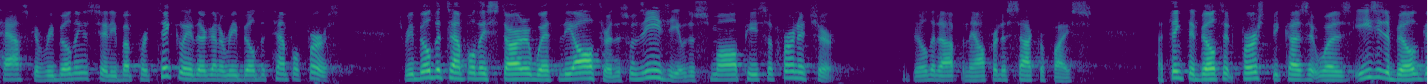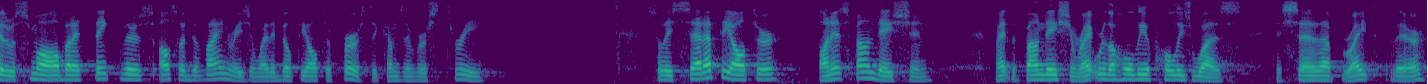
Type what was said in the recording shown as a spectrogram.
task of rebuilding the city, but particularly they're going to rebuild the temple first. Rebuild the temple, they started with the altar. This was easy. It was a small piece of furniture to build it up, and they offered a sacrifice. I think they built it first because it was easy to build because it was small, but I think there's also a divine reason why they built the altar first. It comes in verse 3. So they set up the altar on its foundation, right? The foundation, right where the Holy of Holies was. They set it up right there.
